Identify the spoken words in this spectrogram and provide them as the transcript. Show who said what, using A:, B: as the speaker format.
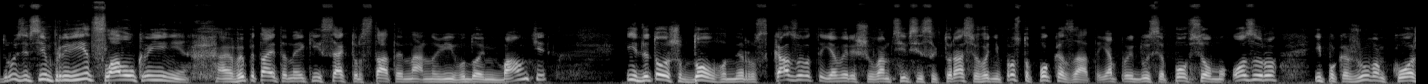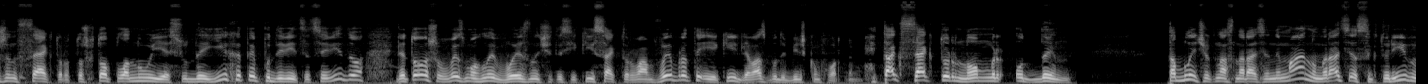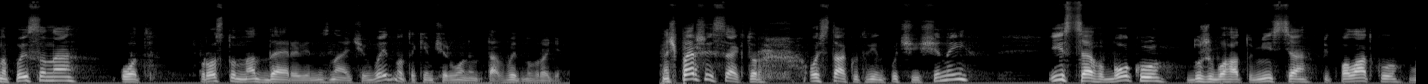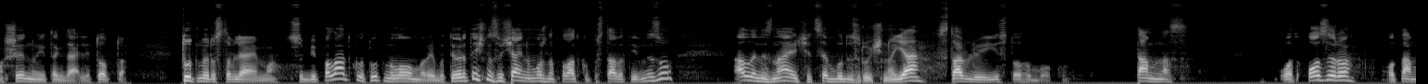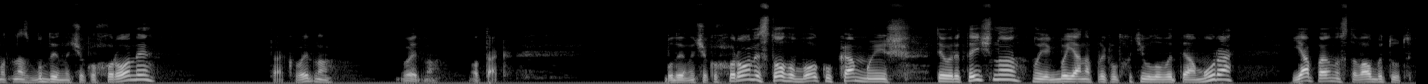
A: Друзі, всім привіт! Слава Україні! Е, Ви питаєте, на який сектор стати на новій водоймі Баунті. І для того, щоб довго не розказувати, я вирішив вам ці всі сектора сьогодні просто показати. Я пройдуся по всьому озеру і покажу вам кожен сектор. Тож, хто планує сюди їхати, подивіться це відео для того, щоб ви змогли визначитись, який сектор вам вибрати і який для вас буде більш комфортним. І так, сектор номер один. Табличок у нас наразі немає. Нумерація секторів написана от просто на дереві. Не знаю, чи видно таким червоним. Так, видно вроді. Значить, перший сектор, ось так от він почищений. І з цього боку дуже багато місця під палатку, машину і так далі. Тобто тут ми розставляємо собі палатку, тут ми ловимо рибу. Теоретично, звичайно, можна палатку поставити і внизу, але не знаю, чи це буде зручно. Я ставлю її з того боку. Там в нас от озеро, отам от у нас будиночок охорони. Так, видно? Видно. Отак будиночок охорони, з того боку камиш. Теоретично, ну якби я, наприклад, хотів ловити амура, я певно ставав би тут.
